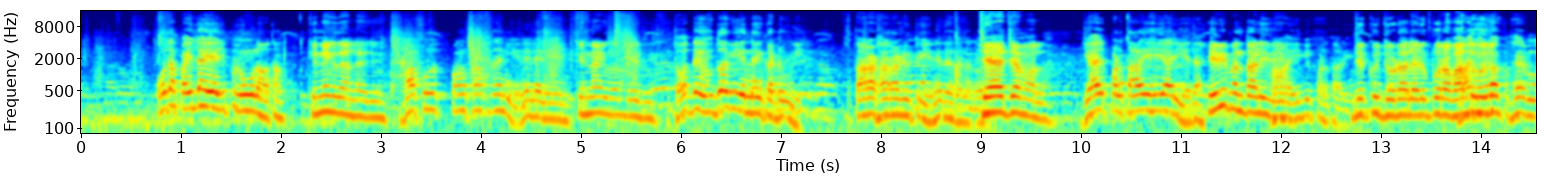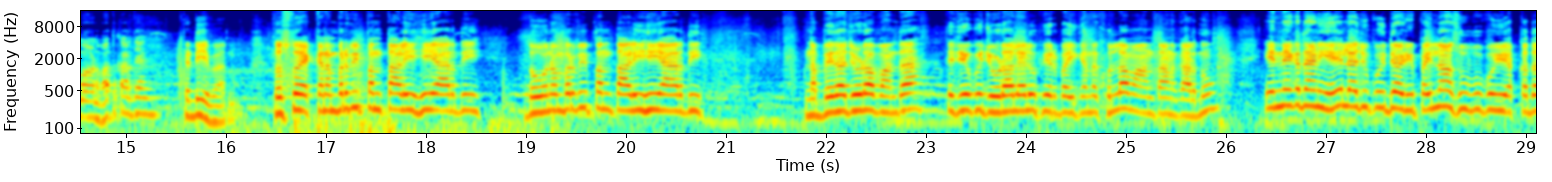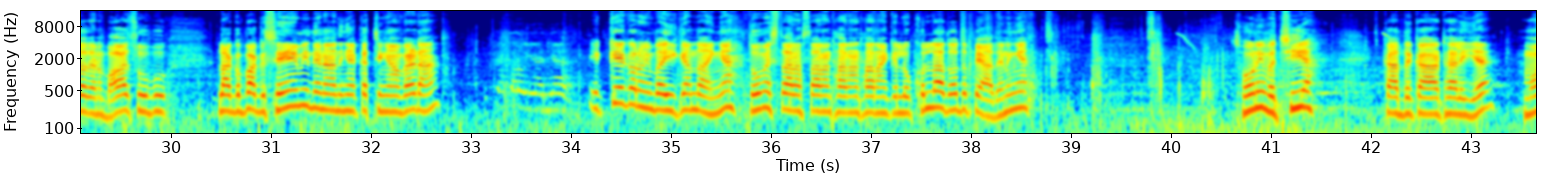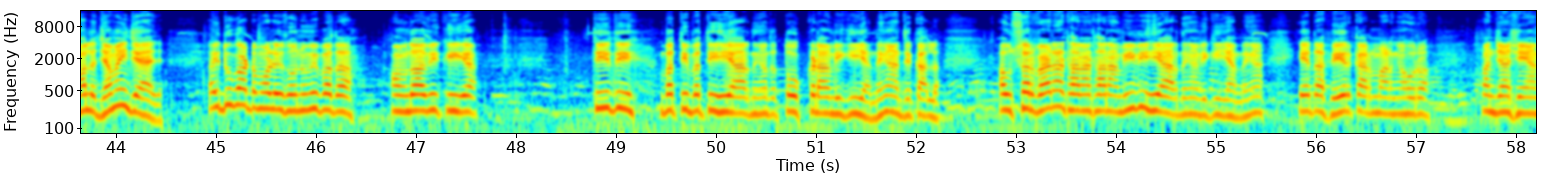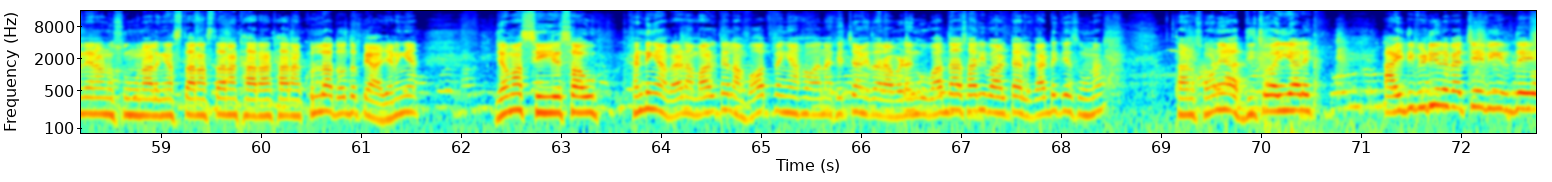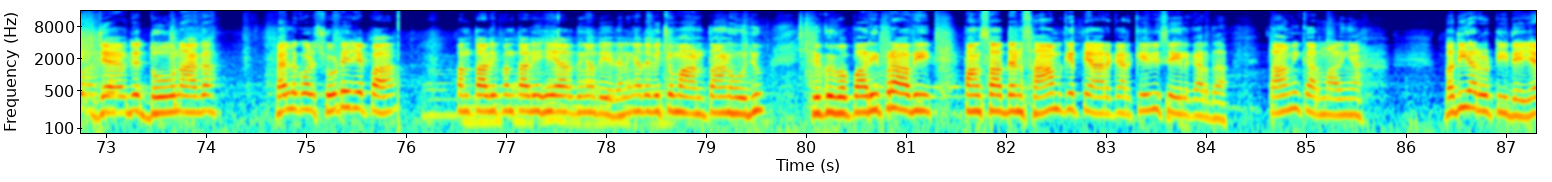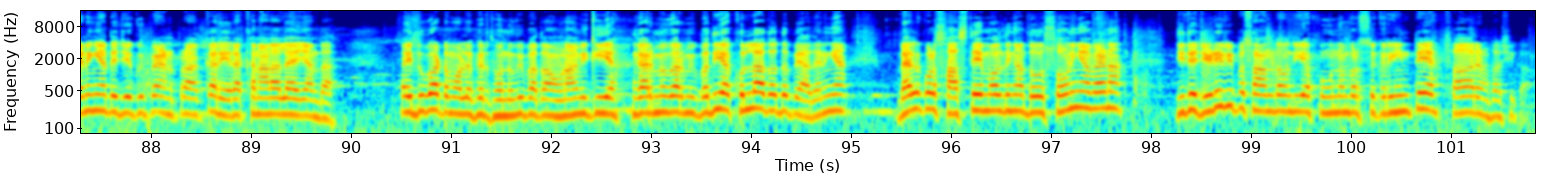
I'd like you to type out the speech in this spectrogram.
ਉਹ ਤਾਂ ਪਹਿਲਾਂ ਹੀ ਹੈ ਜੀ ਪਲੂਣ ਆ ਤਾਂ। ਕਿੰਨੇ ਕੁ ਦਿਨ ਲੈ ਜੂ? ਬਸ ਉਹ 5-7 ਦਿਨ ਹੀ ਇਹਨੇ ਲੈਣੀ। ਕਿੰਨਾ ਕੁ ਦੁੱਧ ਦੇ ਦੂ? ਦੁੱਧ ਉਹਦਾ ਵੀ ਇੰਨਾ ਹੀ ਕੱਢੂਗੀ। 17-18 ਲੀਟਰ ਹੀ ਇਹਨੇ ਦੇ ਦੇਣਾ ਜੈ ਜੈ ਮੁੱਲ। ਜਾਇਜ਼ 45000 ਹੀ ਇਹਦਾ ਇਹ ਵੀ 45 ਹਾਂ। ਇਹ ਵੀ 45 ਜੇ ਕੋਈ ਜੋੜਾ ਲੈ ਲੂ ਪੂਰਾ ਵੱਧ ਹੋ ਜੂ ਫਿਰ ਮਾਨ ਵੱਧ ਕਰ ਦਿਆਂਗੇ। ਕੱਢੀਏ ਬਾਹਰ ਨੂੰ। ਦੋਸਤੋ ਇੱਕ ਨੰਬਰ ਵੀ 45000 ਦੀ ਦੋ ਨੰਬਰ ਵੀ 45000 ਦੀ। 90 ਦਾ ਜੋੜਾ ਬੰਦਾ ਤੇ ਜੇ ਕੋਈ ਜੋੜਾ ਲੈ ਲੂ ਫਿਰ ਬਾਈ ਕਹਿੰਦਾ ਖੁੱਲਾ ਮਾਨ ਤਾਨ ਕਰ ਦੂੰ। ਇੰਨੇ ਕ ਦਿਨ ਇਹ ਲੈ ਜੂ ਕੋਈ ਦਿਹਾੜੀ ਪਹਿਲਾਂ ਸੂਬੂ ਕੋਈ ਇੱਕ ਅੱਧਾ ਦਿਨ ਬਾਅਦ ਸੂਬੂ। ਲਗਭਗ ਸੇਮ ਹੀ ਦਿਨਾਂ ਦੀਆਂ ਕੱਚੀਆਂ ਵਹਿੜਾਂ। ਇੱਕੇ ਘਰੋਂ ਹੀ ਬਾਈ ਕਹਿੰਦਾ ਆਈਆਂ ਦੋਵੇਂ 17 17 18 18 ਕਿਲੋ ਖੁੱਲਾ ਦੁੱਧ ਪਿਆ ਦੇਣਗੀਆਂ। ਸੋਹਣੀ ਵੱਛੀ ਆ, ਕੱਦ ਕਾਠ ਵਾਲੀ ਆ, ਮੁੱਲ ਜਮਾਂ ਹੀ ਜਾਇਜ਼। ਐਦੂ ਘੱਟ ਮੁੱਲ ਤੁਹਾਨੂੰ ਵੀ ਪਤਾ, ਆਉਂਦਾ ਵੀ ਕੀ ਆ। 30 ਦੀ 32 32 ਹਜ਼ਾਰ ਦੀਆਂ ਤਾਂ ਤੋਕੜਾਂ ਵੀ ਕੀ ਜਾਂਦੀਆਂ ਅੱਜ ਕੱਲ ਅਵਸਰ ਵਹਿੜਾਂ 18 18 20 20 ਹਜ਼ਾਰ ਦੀਆਂ ਵਿਕੀ ਜਾਂਦੀਆਂ। ਇਹ ਤਾਂ ਫੇਰ ਕਰਮ ਵਾਲੀਆਂ ਹੋਰ ਪੰਜਾਂ ਛੇਆਂ ਦਿਨਾਂ ਨੂੰ ਸੂਣ ਵਾਲੀਆਂ 17 17 18 18 ਖੁੱਲਾ ਦੁੱਧ ਪਿਆ ਜਾਣਗੀਆਂ। ਜਮਾ ਸੀਲ ਸਾਊ, ਠੰਡੀਆਂ ਵਹਿੜਾਂ ਵਾਲਟਲਾਂ ਬਹੁਤ ਪਈਆਂ ਹਵਾ ਨਾਲ ਖਿੱਚਾਂਗੇ ਤਾਂ ਰਵੜ ਵਾਂਗੂ ਵਾਧਾ ਸਾਰੀ ਵਾਲਟਲ ਕੱਢ ਕੇ ਸੂਣਾ। ਥਣ ਸੋਹਣੇ ਆਦੀ ਚਵਾਈ ਵਾਲੇ। ਅੱਜ ਦੀ ਵੀਡੀਓ ਦੇ ਵਿੱਚ ਇਹ ਵੀਰ ਦੇ ਜੈਬ ਦੇ ਦੋ ਨਾਗ ਬਿਲਕੁਲ ਛੋਟੇ ਜਿਹੇ ਪਾ 45 45 ਹਜ਼ਾਰ ਦੀਆਂ ਦੇ ਦੇਣਗੀਆਂ ਦੇ ਵਿੱਚੋਂ ਮਾਨ ਤਾਨ ਹੋ ਜੂ। ਜੇ ਕੋਈ ਵਪਾਰੀ ਭਰਾ ਵੀ 5-7 ਦਿਨ ਸਾਂਭ ਕੇ ਤਿਆਰ ਕਰਕੇ ਵੀ ਸੇਲ ਕਰਦਾ, ਤਾਂ ਵੀ ਕਰਮ ਵਾਲੀਆਂ ਵਧੀਆ ਰੋਟੀ ਦੇ ਜਾਣਗੀਆਂ ਤੇ ਜੇ ਕੋਈ ਭੈਣ ਭਰਾ ਘਰੇ ਰੱਖਣ ਵਾਲਾ ਲੈ ਜਾਂਦਾ ਐਦੂ ਘੱਟ ਮੁੱਲ ਫਿਰ ਤੁਹਾਨੂੰ ਵੀ ਪਤਾ ਹੋਣਾ ਵੀ ਕੀ ਆ। ਗਰਮੀ ਗਰਮੀ ਵਧੀਆ ਖੁੱਲਾ ਦੁੱਧ ਪਿਆ ਦੇਣਗੀਆਂ। ਬਿਲਕੁਲ ਸਸਤੇ ਮੁੱਲ ਦੀਆਂ ਦੋ ਸੋਹਣੀਆਂ ਵਹਿਣਾ। ਜਿਹਦੇ ਜਿਹੜੇ ਵੀ ਪਸੰਦ ਆਉਂਦੀ ਆ ਫੋਨ ਨੰਬਰ ਸਕਰੀਨ ਤੇ ਆ, ਸਾਰਿਆਂ ਨੂੰ ਸਤਿ ਸ਼੍ਰੀ ਅਕਾਲ।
